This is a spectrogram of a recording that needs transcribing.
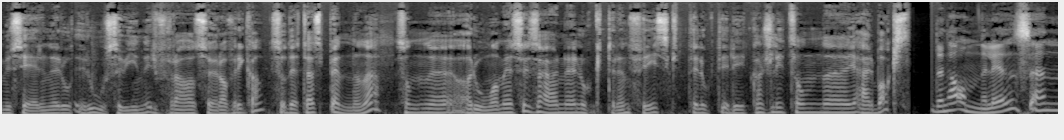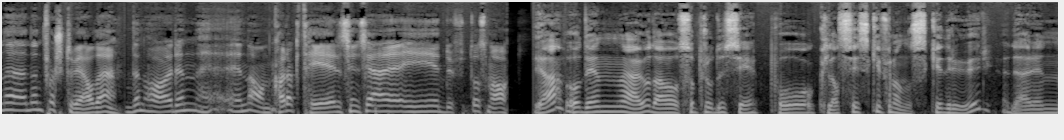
musserende roseviner fra Sør-Afrika. Så dette er spennende. Sånn aromamessig så den, lukter den friskt. Det lukter litt, kanskje litt sånn uh, gjærbakst. Den er annerledes enn eh, den første vi hadde. Den har en, en annen karakter, syns jeg, i duft og smak. Ja, og den er jo da også produsert på klassiske franske druer. Det er en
